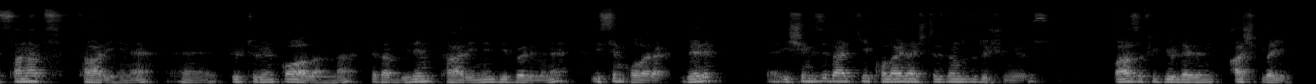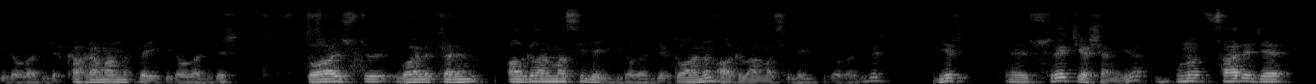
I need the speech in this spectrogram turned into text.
sanat tarihine, e, kültürün o alanına ya da bilim tarihinin bir bölümüne isim olarak verip e, işimizi belki kolaylaştırdığımızı düşünüyoruz. Bazı figürlerin aşkla ilgili olabilir, kahramanlıkla ilgili olabilir, doğaüstü varlıkların algılanmasıyla ilgili olabilir, doğanın algılanmasıyla ilgili olabilir. Bir e, süreç yaşanıyor. Bunu sadece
